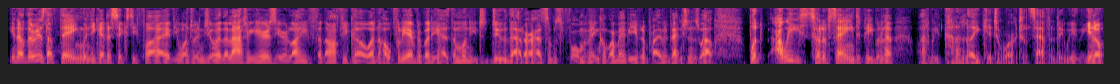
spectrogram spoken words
you know there is that thing when you get a sixty-five, you want to enjoy the latter years of your life, and off you go, and hopefully everybody has the money to do that, or has some form of income, or maybe even a private pension as well. But are we sort of saying to people now, well, we'd kind of like you to work till seventy? We, you know,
